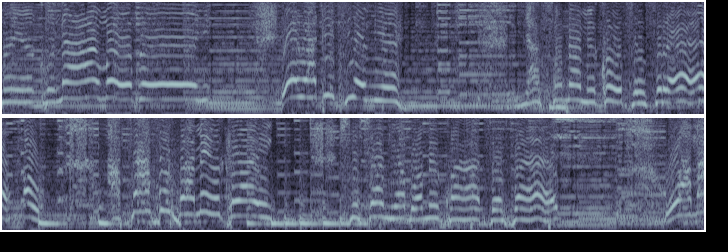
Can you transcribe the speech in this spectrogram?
mayakun náà mọ̀ bẹ́ẹ̀ ewurade tie miɛ nyasoma me ko to serɛ ao atafo pa me krae hyehyɛ me abɔ me kwa atɔ fɛ wɔma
